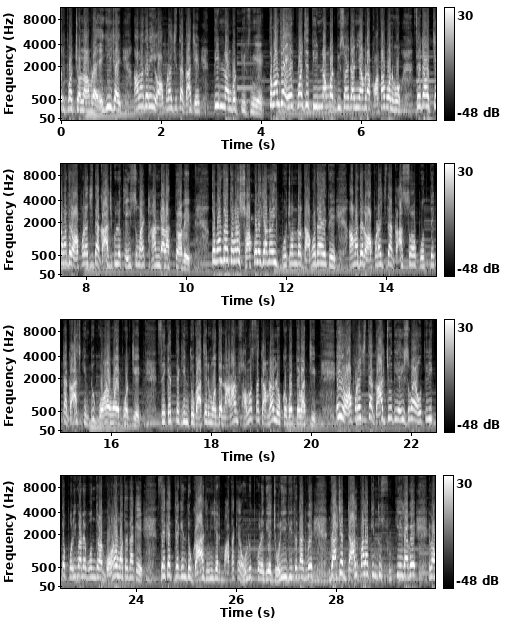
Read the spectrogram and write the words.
এরপর চলো আমরা এগিয়ে যাই আমাদের এই অপরাজিতা গাছের তিন নম্বর টিপস নিয়ে। তো বন্ধুরা, এরপর যে তিন নম্বর বিষয়টা নিয়ে আমরা কথা বলব, সেটা হচ্ছে আমাদের অপরাজিতা গাছগুলোকে এই সময় ঠান্ডা রাখতে হবে। তো বন্ধুরা, তোমরা সকলে জানো এই প্রচণ্ড দাবদাহেতে আমাদের অপরাজিতা গাছ সহ প্রত্যেকটা গাছ কিন্তু গরম হয়ে পড়ছে। সেক্ষেত্রে কিন্তু গাছের মধ্যে নানান সমস্যাকে আমরা লক্ষ্য করতে পারছি। এই অপরাজিতা গাছ যদি এই সময় অতিরিক্ত পরিমাণে বন্ধুরা গরম হতে থাকে, সেক্ষেত্রে কিন্তু গাছ নিজের পাতাকে হলুদ করে দিয়ে ঝরিয়ে দিতে থাকবে। গাছের ডালপালা কিন্তু শুকিয়ে যাবে এবং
